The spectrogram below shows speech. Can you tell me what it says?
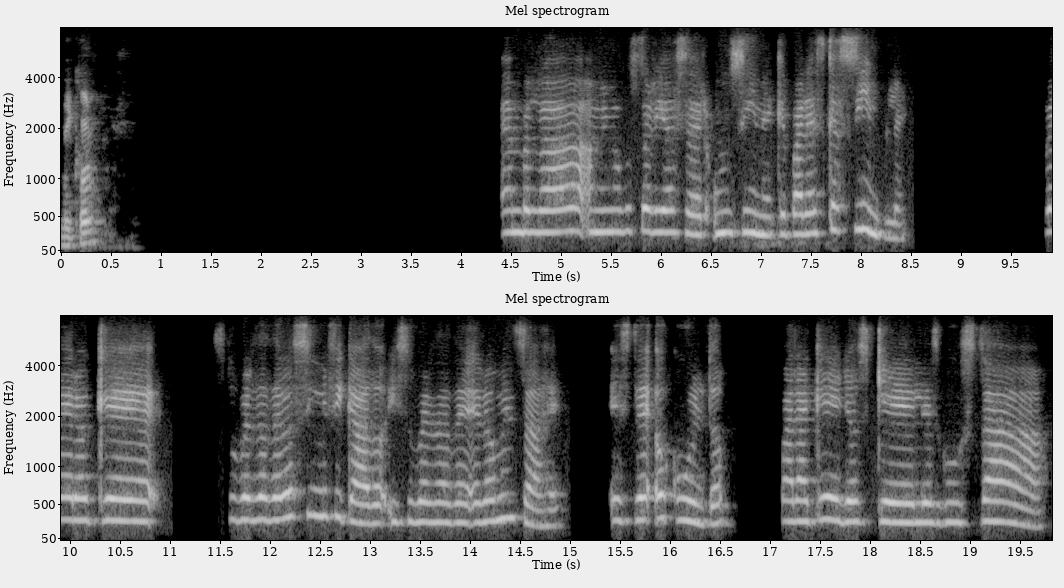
Nicole. En verdad, a mí me gustaría hacer un cine que parezca simple, pero que su verdadero significado y su verdadero mensaje esté oculto para aquellos que les gusta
